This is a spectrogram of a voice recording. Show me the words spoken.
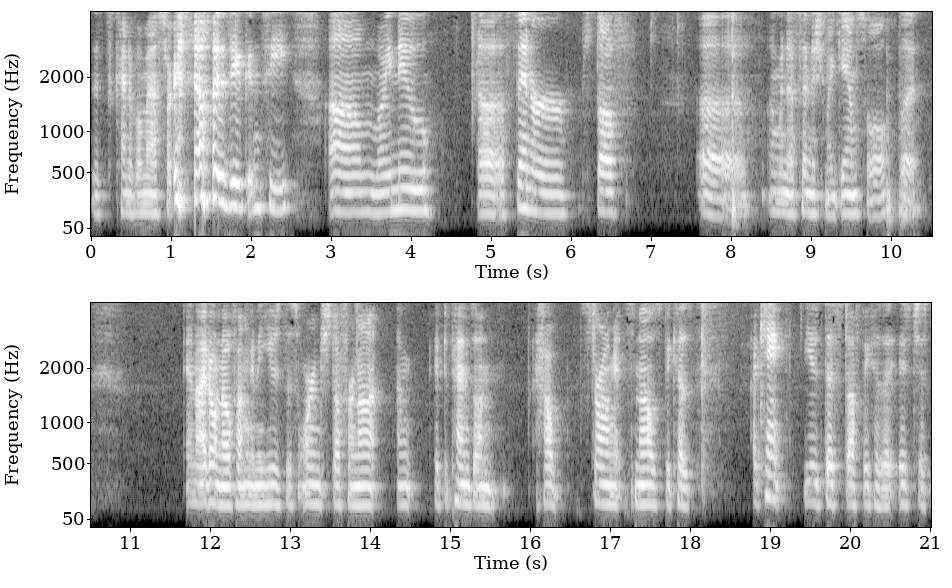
It's kind of a mess right now, as you can see. Um, my new uh, thinner stuff. Uh, I'm going to finish my Gamsol, but... And I don't know if I'm going to use this orange stuff or not. I'm, it depends on how strong it smells because I can't use this stuff because it, it's just,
